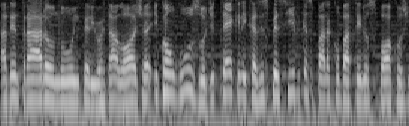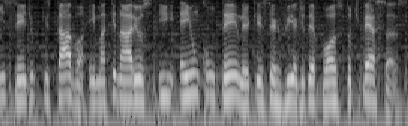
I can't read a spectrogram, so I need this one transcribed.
adentraram no interior da loja e com o uso de técnicas específicas para combater os focos de incêndio que estavam em maquinários e em um container que servia de depósito de peças.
